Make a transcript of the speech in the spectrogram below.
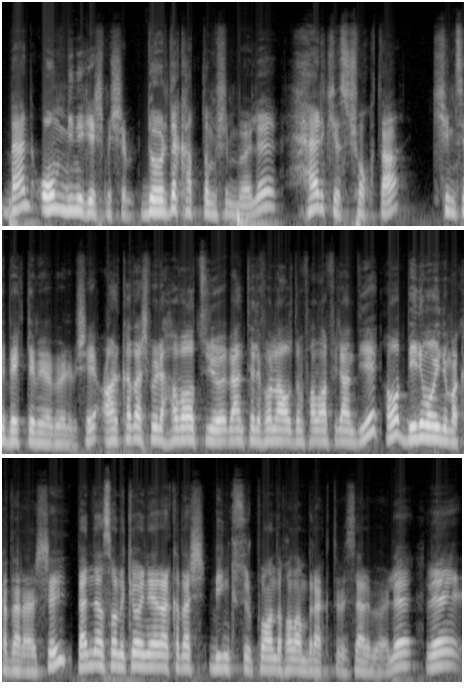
Ben 10.000'i geçmişim. Dörde katlamışım böyle. Herkes şokta. Kimse beklemiyor böyle bir şey. Arkadaş böyle hava atıyor. Ben telefonu aldım falan filan diye. Ama benim oyunuma kadar her şey. Benden sonraki oynayan arkadaş bin küsür puanda falan bıraktı vesaire böyle. Ve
